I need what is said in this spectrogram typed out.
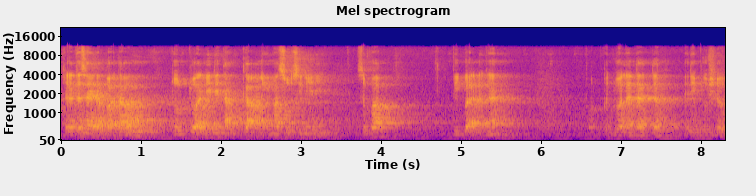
Saya kata saya dapat tahu tuan-tuan ni ditangkap ni masuk sini ni sebab tiba dengan penjualan dadah jadi pusher.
